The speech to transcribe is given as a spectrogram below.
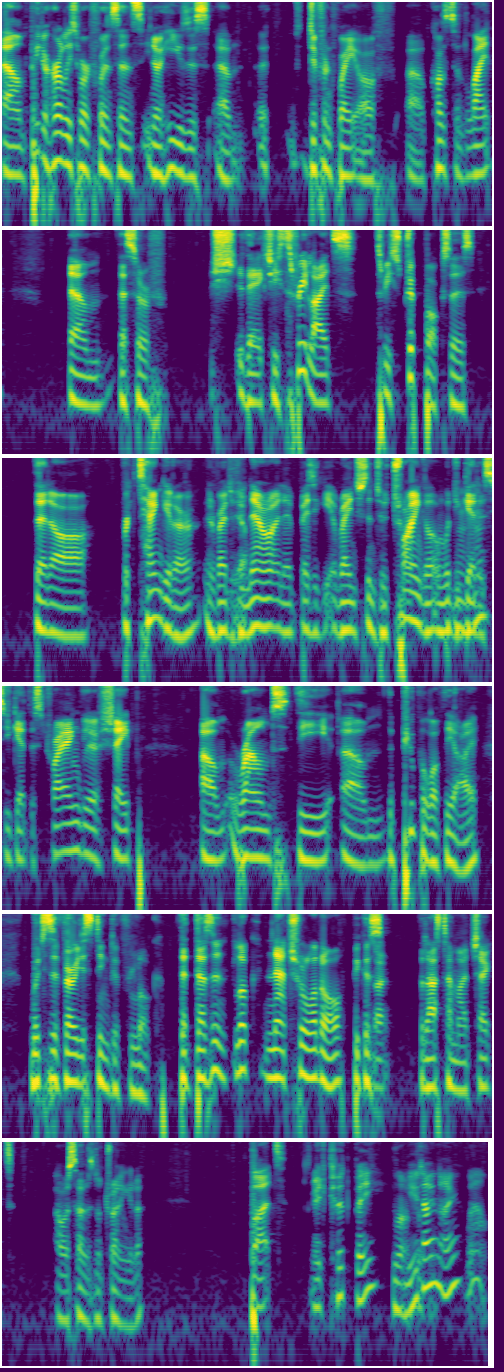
Um, Peter Hurley's work, for instance, you know, he uses um, a different way of uh, constant light. Um, that's sort of sh- they're actually three lights, three strip boxes that are rectangular and relatively Yep. narrow, and they're basically arranged into a triangle. And what you get Mhm. is you get this triangular shape um, around the um, the pupil of the eye, which is a very distinctive look. That doesn't look natural at all because No. the last time I checked, our sun is not triangular. But it could be. Well, you don't know. well,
